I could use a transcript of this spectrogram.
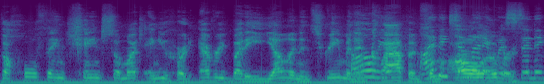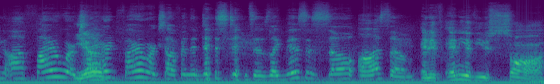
the whole thing changed so much, and you heard everybody yelling and screaming and Oh, and yeah. clapping I think somebody was sending off fireworks. Yeah. I heard fireworks off in the distance. It was like this is so awesome. And if any of you saw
